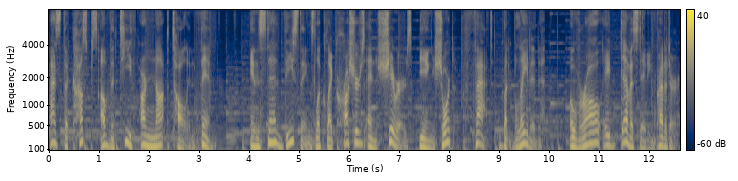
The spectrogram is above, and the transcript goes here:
as the cusps of the teeth are not tall and thin. Instead, these things look like crushers and shearers, being short, fat, but bladed. Overall, a devastating predator.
